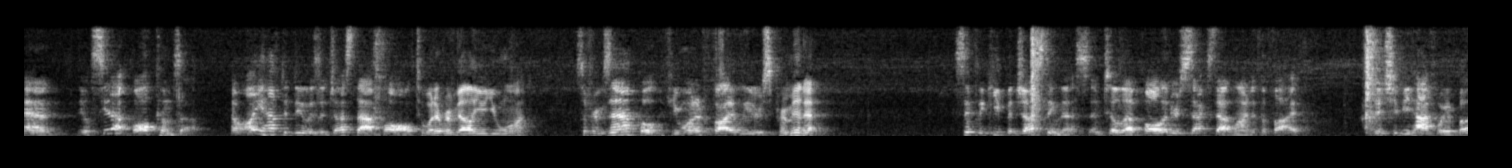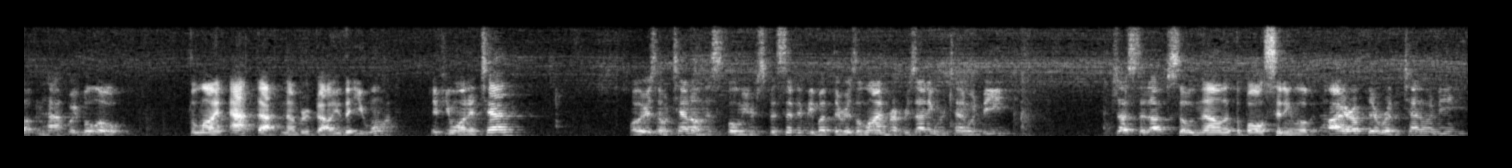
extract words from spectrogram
and you'll see that ball comes up. Now all you have to do is adjust that ball to whatever value you want. So for example, if you wanted 5 liters per minute, simply keep adjusting this until that ball intersects that line at the 5. It should be halfway above and halfway below the line at that numbered value that you want. If you wanted 10, well there is no 10 on this flow meter specifically, but there is a line representing where 10 would be. Adjust it up so now that the ball is sitting a little bit higher up there where the 10 would be,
